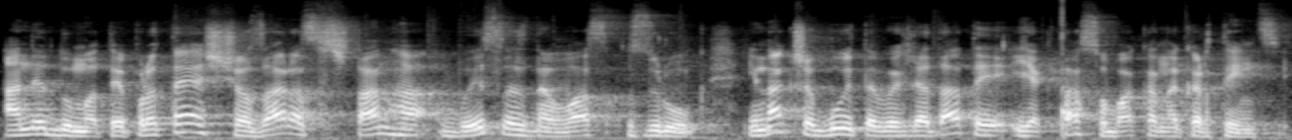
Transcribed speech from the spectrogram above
а не думати про те, що зараз штанга вислизне вас з рук, інакше будете виглядати як та собака на картинці.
